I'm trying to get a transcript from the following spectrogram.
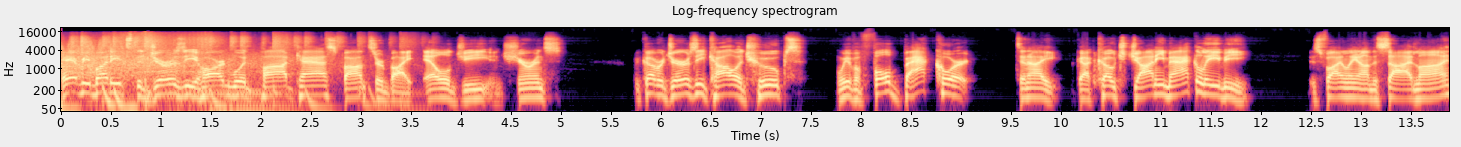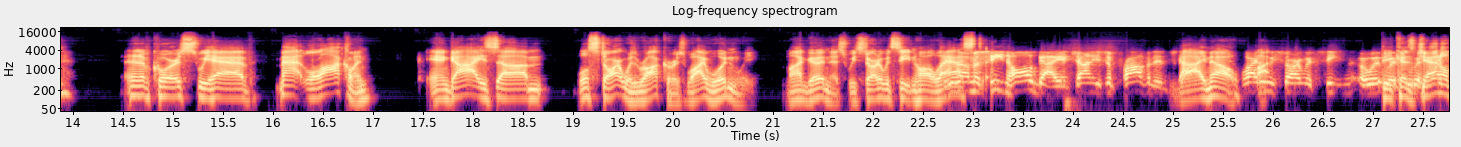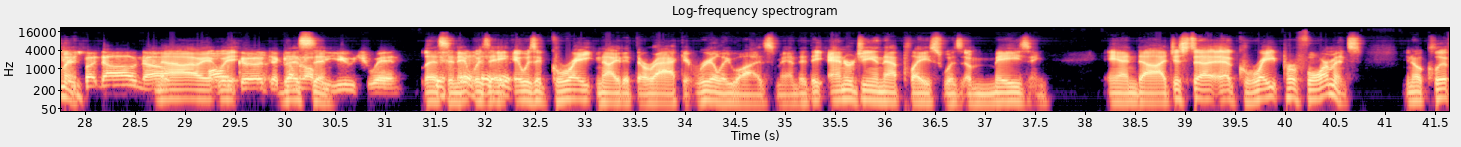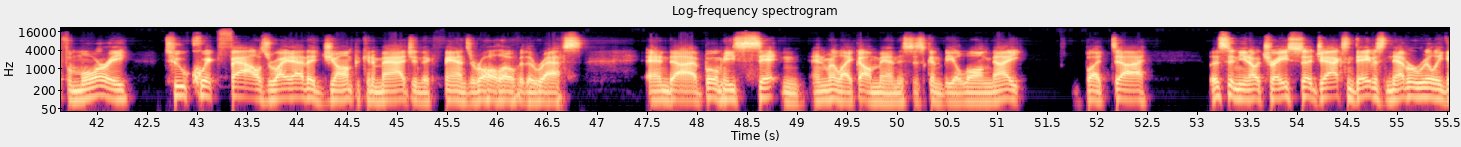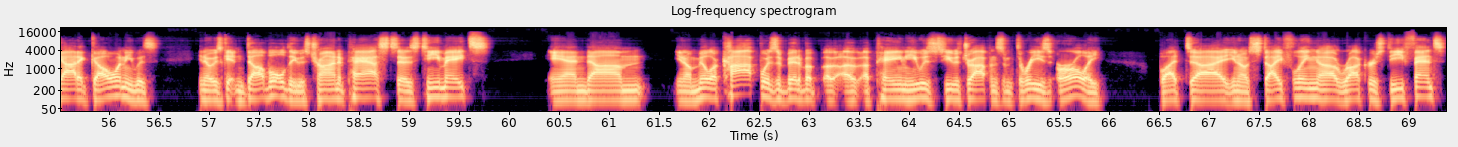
Hey, everybody, it's the Jersey Hardwood Podcast, sponsored by LG Insurance. We cover Jersey college hoops. We have a full backcourt tonight. Got Coach Johnny McAlevey is finally on the sideline. And of course, we have Matt Loughlin. And guys, um, we'll start with Rutgers. Why wouldn't we? My goodness, we started with Seton Hall last. Because I'm a Seton Hall guy, and Johnny's a Providence guy. I know. Why do we start with Seton? With, because with gentlemen, Rutgers? but no, no, no, it, all we, good. They're coming listen, off a huge win. Listen, it was a it was a great night at the rack. It really was, man. The, the energy in that place was amazing, and uh, just a, a great performance. You know, Cliff Omoruyi, two quick fouls right out of the jump. You can imagine the fans are all over the refs. And uh, boom, he's sitting. And we're like, oh man, this is going to be a long night. But uh, listen, you know, Trayce uh, Jackson Davis never really got it going. He was, you know, he was getting doubled. He was trying to pass to his teammates. And, um, you know, Miller Kopp was a bit of a, a, a, pain. He was he was dropping some threes early, but uh, you know, stifling uh, Rutgers defense.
